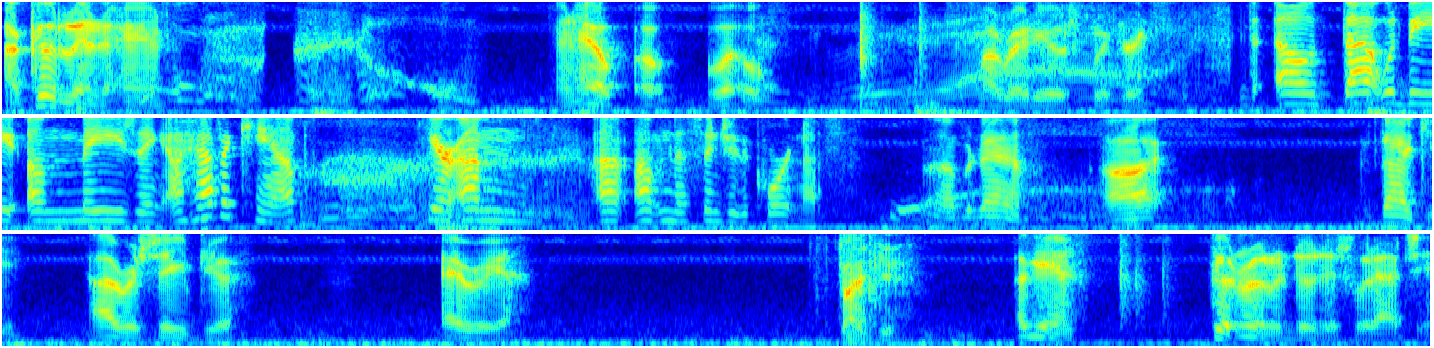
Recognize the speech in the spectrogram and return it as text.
I could lend a hand. And help. Oh, well, my radio's flickering. Oh, that would be amazing. I have a camp. Here, I'm I- I'm gonna send you the coordinates. I'll be damned. All right. Thank you. I received your area. Thank you. Again, couldn't really do this without you.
